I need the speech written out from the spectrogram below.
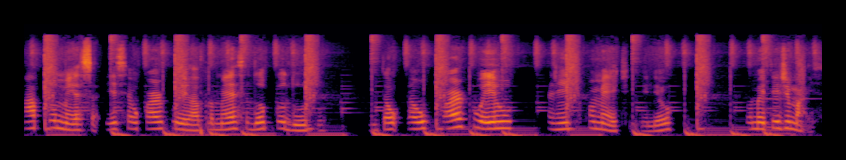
a promessa. Esse é o quarto erro, a promessa do produto. Então, é o quarto erro que a gente comete, entendeu? Prometer demais.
